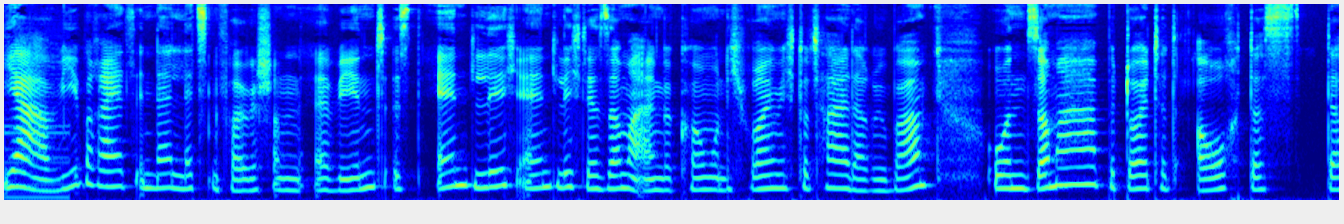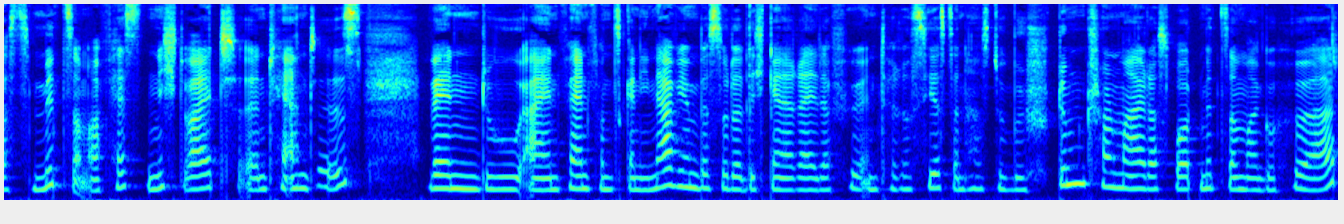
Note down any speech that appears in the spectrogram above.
Ja, wie bereits in der letzten Folge schon erwähnt, ist endlich, endlich der Sommer angekommen und ich freue mich total darüber. Und Sommer bedeutet auch, dass das Mitsommerfest nicht weit entfernt ist. Wenn du ein Fan von Skandinavien bist oder dich generell dafür interessierst, dann hast du bestimmt schon mal das Wort Mitsommer gehört.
